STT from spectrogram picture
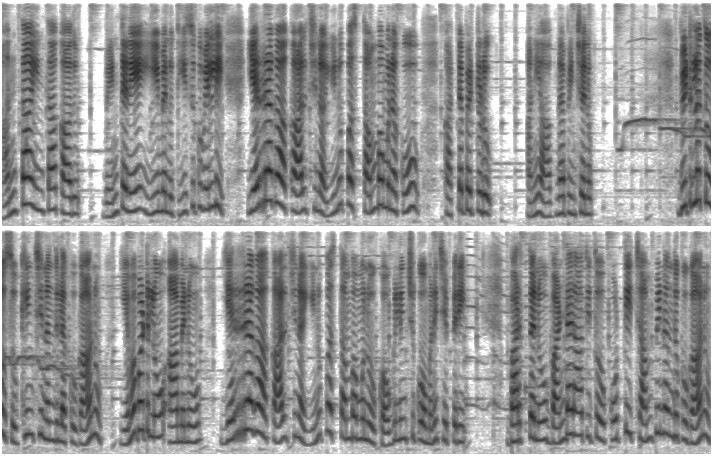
అంతా ఇంతా కాదు. వెంటనే ఈమెను తీసుకువెళ్ళి ఎర్రగా కాల్చిన ఇనుప స్తంభమునకు కట్టపెట్టుడు అని ఆజ్ఞాపించెను. విటులతో సుఖించినందులకు గాను యమభటులు ఆమెను ఎర్రగా కాల్చిన ఇనుప స్తంభమును కౌగిలించుకోమని చెప్పిరి. భర్తను బండరాతితో కొట్టి చంపినందుకు గాను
